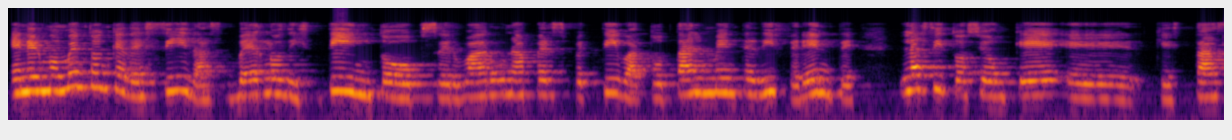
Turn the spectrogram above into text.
En el momento en que decidas verlo distinto, observar una perspectiva totalmente diferente, la situación que, eh, que estás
